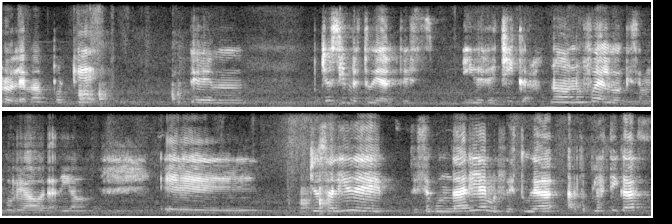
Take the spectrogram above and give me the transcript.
problema, porque em, yo siempre estudié artes y desde chica, no, no fue algo que se me ocurrió ahora, digamos. Eh, yo salí de, secundaria y me fui a estudiar artes plásticas,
